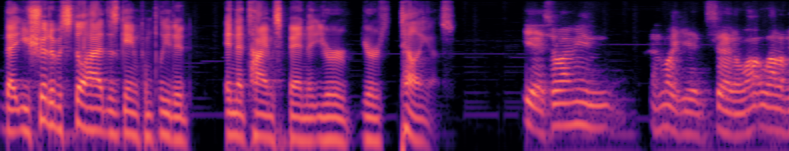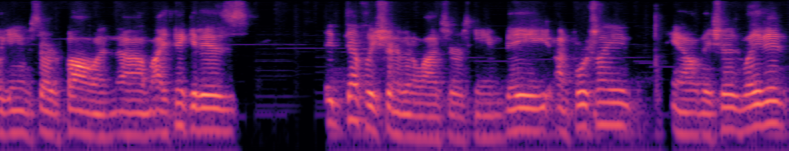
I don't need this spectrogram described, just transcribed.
that you should have still had this game completed in the time span that you're you're telling us. Yeah, so I mean, and like you had said, a lot a lot of the games started following. Um, I think it is. It definitely shouldn't have been a live service game. They unfortunately, you know, they should have laid it.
